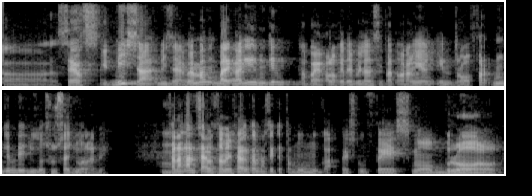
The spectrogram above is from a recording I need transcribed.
uh, sales gitu. Bisa, bisa. Memang balik lagi mungkin apa ya kalau kita bilang sifat orang yang introvert mungkin dia juga susah jualannya. Karena kan sales sama sales kan pasti ketemu muka face to face, ngobrol,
